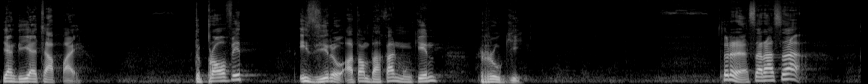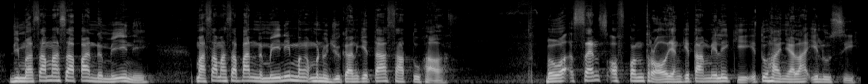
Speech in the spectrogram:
yang dia capai. The profit is zero atau bahkan mungkin rugi. Saudara, saya rasa di masa-masa pandemi ini masa-masa pandemi ini menunjukkan kita satu hal. Bahwa sense of control yang kita miliki itu hanyalah ilusi.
